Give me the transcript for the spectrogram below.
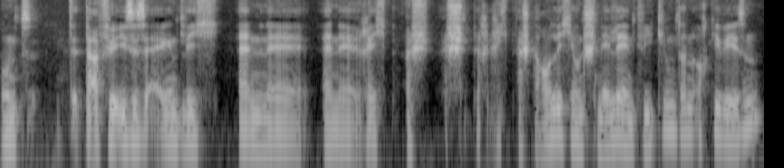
Und dafür ist es eigentlich eine, eine recht, recht erstaunliche und schnelle Entwicklung dann auch gewesen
